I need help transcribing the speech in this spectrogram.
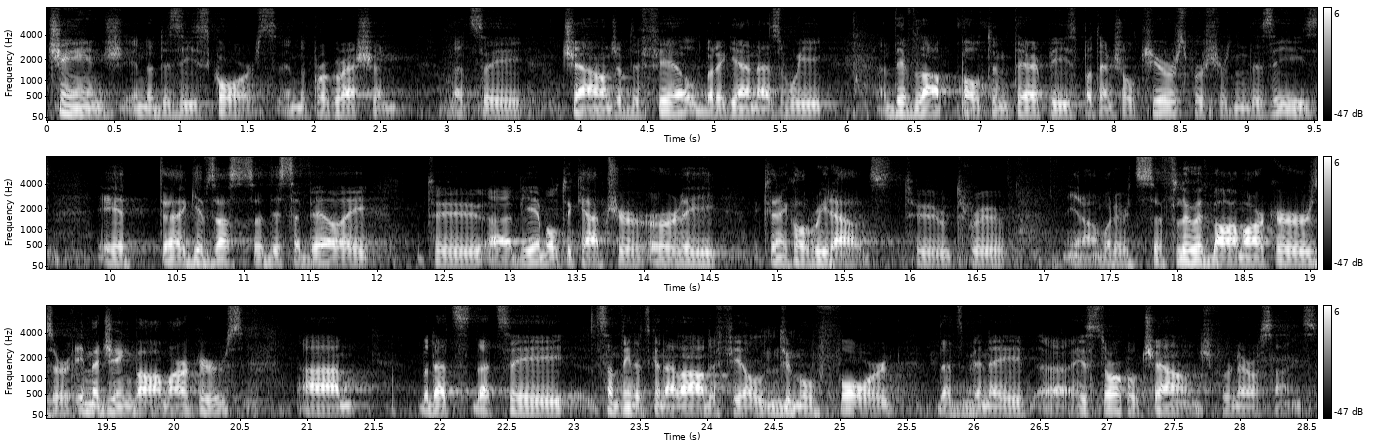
change in the disease course, in the progression. That's a challenge of the field, but again, as we develop potent therapies, potential cures for certain disease, it uh, gives us this ability to be able to capture early clinical readouts to, through you know, whether it's fluid biomarkers or imaging biomarkers. Um, but that's, that's a, something that's going to allow the field mm-hmm. to move forward. That's mm-hmm. been a uh, historical challenge for neuroscience.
